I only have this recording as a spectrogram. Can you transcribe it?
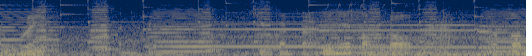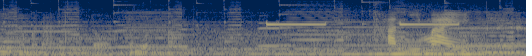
ทุกระยะอันนี้เป็นคิ้วกันสาดมีให้สองดอกนะครับแล้วก็มีธรรมดาหนึ่งดอกทั้งหมดสามคันนี้ใหม่เลยนะ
